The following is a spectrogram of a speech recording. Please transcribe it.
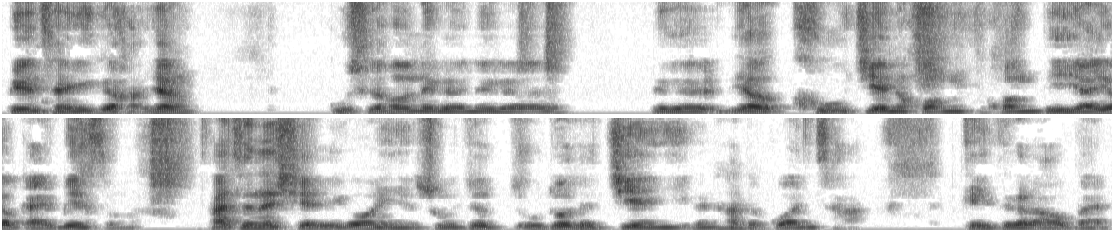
变成一个好像古时候那个、那个、那个要苦谏皇皇帝啊，要改变什么？他真的写了一个万言书，就诸多的建议跟他的观察给这个老板。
